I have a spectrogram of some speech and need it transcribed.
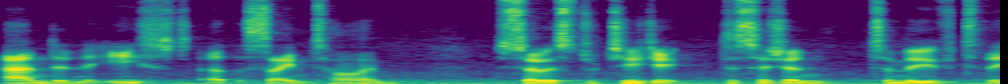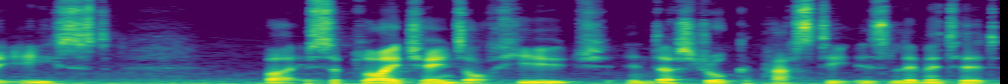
and in the east at the same time. so a strategic decision to move to the east. But supply chains are huge. Industrial capacity is limited.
